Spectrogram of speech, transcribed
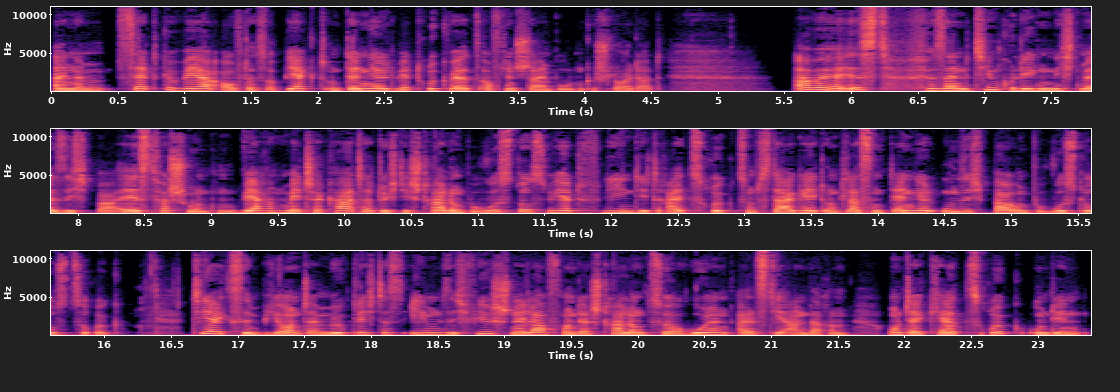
einem Setgewehr auf das Objekt und Daniel wird rückwärts auf den Steinboden geschleudert. Aber er ist für seine Teamkollegen nicht mehr sichtbar. Er ist verschwunden. Während Major Carter durch die Strahlung bewusstlos wird, fliehen die drei zurück zum Stargate und lassen Daniel unsichtbar und bewusstlos zurück. TX Symbiont ermöglicht es ihm, sich viel schneller von der Strahlung zu erholen als die anderen, und er kehrt zurück, um den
